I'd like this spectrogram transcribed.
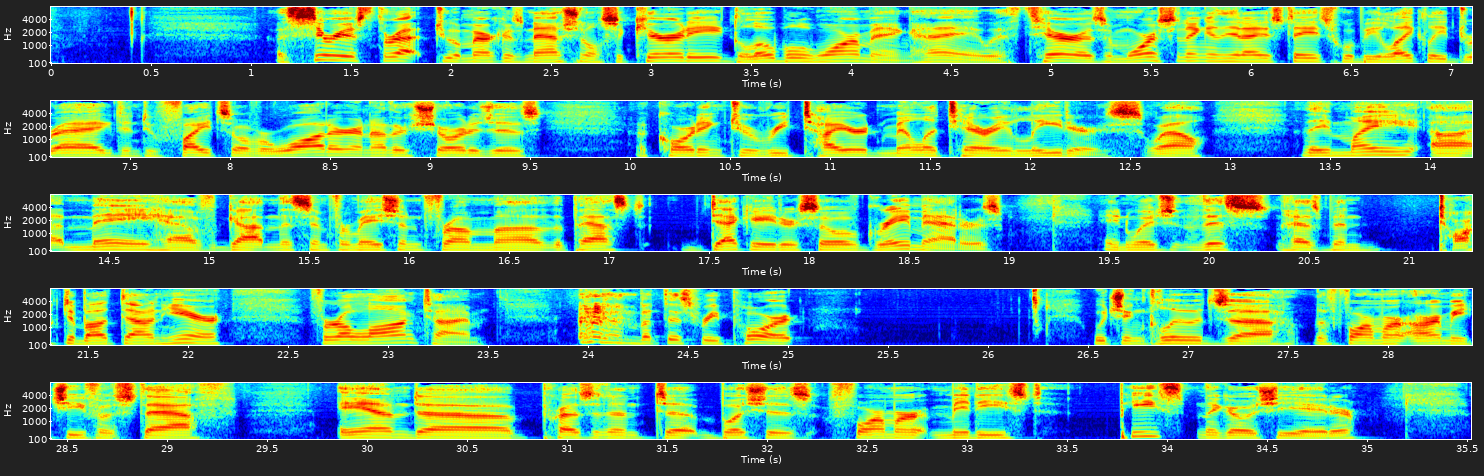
a serious threat to America's national security, global warming. Hey, with terrorism worsening in the United States, we'll be likely dragged into fights over water and other shortages, according to retired military leaders. Well, they may uh, may have gotten this information from uh, the past decade or so of gray matters, in which this has been talked about down here for a long time. but this report, which includes uh, the former Army Chief of Staff and uh, President uh, Bush's former Mideast peace negotiator,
